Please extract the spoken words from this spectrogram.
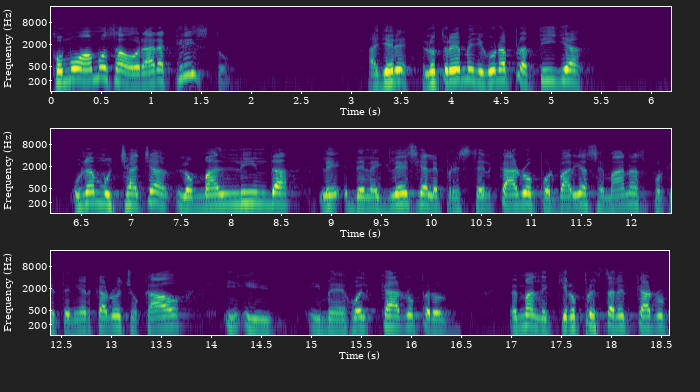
cómo vamos a adorar a Cristo. Ayer, el otro día me llegó una platilla una muchacha, lo más linda de la iglesia, le presté el carro por varias semanas porque tenía el carro chocado y, me dejó el carro, pero es más, le quiero prestar el carro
